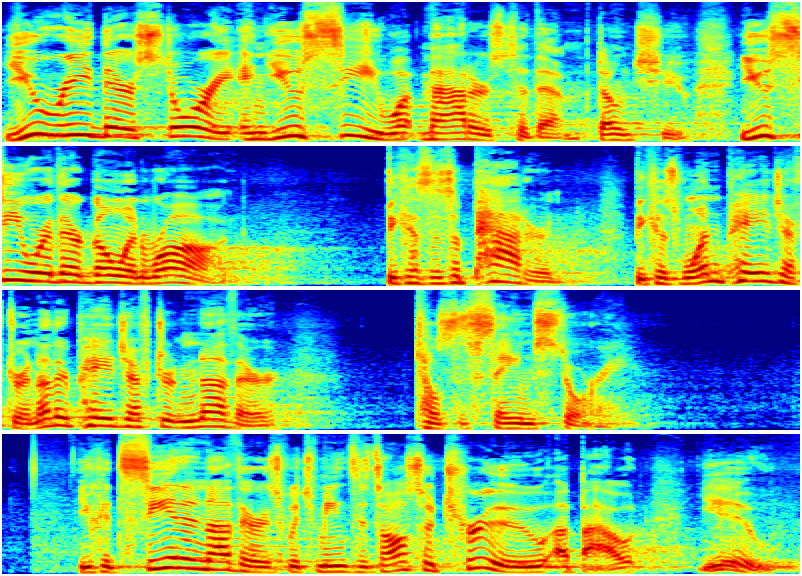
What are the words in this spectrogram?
you read their story, and you see what matters to them, don't you? You see where they're going wrong because it's a pattern. Because one page after another page after another tells the same story. You could see it in others, which means it's also true about you.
